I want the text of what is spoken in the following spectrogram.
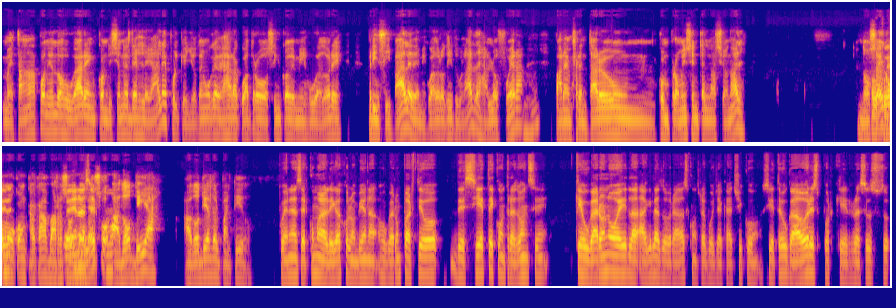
me están poniendo a jugar en condiciones desleales porque yo tengo que dejar a cuatro o cinco de mis jugadores principales de mi cuadro titular, dejarlos fuera para enfrentar un compromiso internacional. No sé puede- cómo CONCACAF va a pueden resolver hacer eso como- a dos días, a dos días del partido. Pueden hacer como la Liga Colombiana, jugar un partido de 7 contra 11, que jugaron hoy las Águilas Doradas contra Boyacá Chico, siete jugadores porque el resto estu-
